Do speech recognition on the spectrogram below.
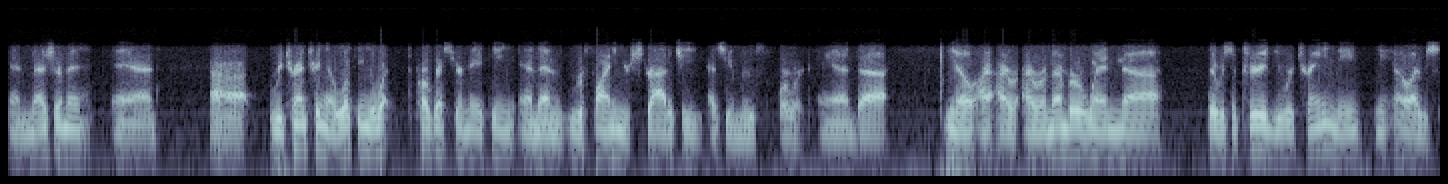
and measurement and uh, retrenching and looking at what progress you're making and then refining your strategy as you move forward. And, uh, you know, I, I, I remember when, uh, there was a period you were training me. You know, I was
